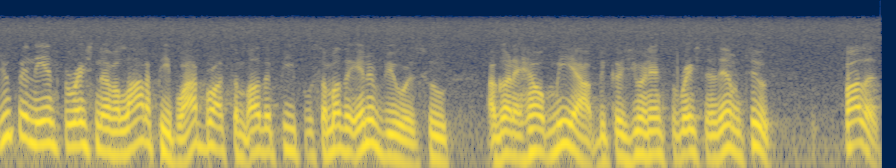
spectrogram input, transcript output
You've been the inspiration of a lot of people. I brought some other people, some other interviewers who are going to help me out because you're an inspiration to them, too. Fellas,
